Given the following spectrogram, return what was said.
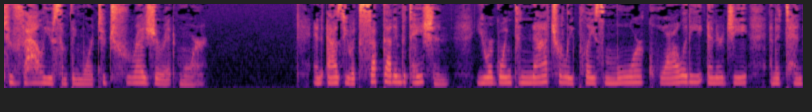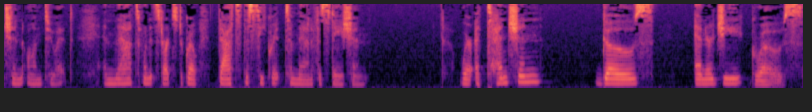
to value something more, to treasure it more. And as you accept that invitation, you are going to naturally place more quality energy and attention onto it. And that's when it starts to grow. That's the secret to manifestation. Where attention goes, energy grows.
